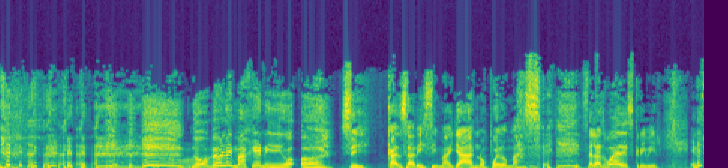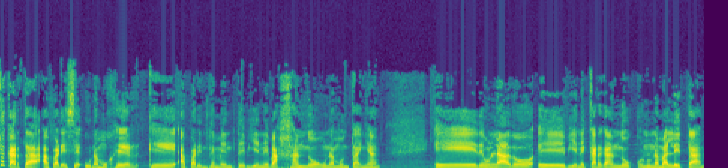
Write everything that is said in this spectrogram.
no, veo la imagen y digo, ay, sí, cansadísima, ya no puedo más. Se las voy a describir. En esta carta aparece una mujer que aparentemente viene bajando una montaña. Eh, de un lado eh, viene cargando con una maleta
